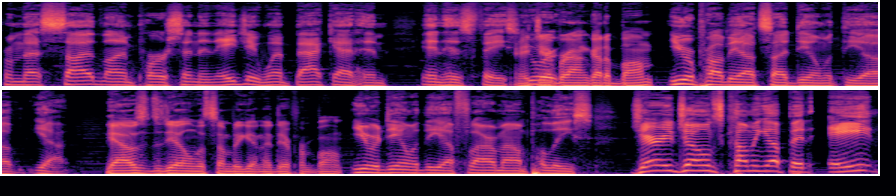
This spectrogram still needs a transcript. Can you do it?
from that sideline person, and AJ went back at him in his face. AJ were- Brown got a bump. You were probably outside dealing with the uh, yeah. Yeah, I was dealing with somebody getting a different bump. You were dealing with the uh, Flower Mound Police. Jerry Jones coming up at eight.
